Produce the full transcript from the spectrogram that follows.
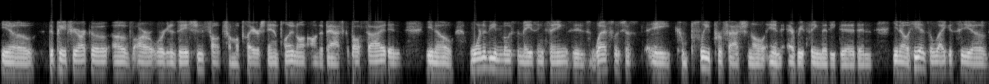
you know the patriarch of, of our organization from, from a player standpoint on, on the basketball side. And, you know, one of the most amazing things is Wes was just a complete professional in everything that he did. And, you know, he has a legacy of,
